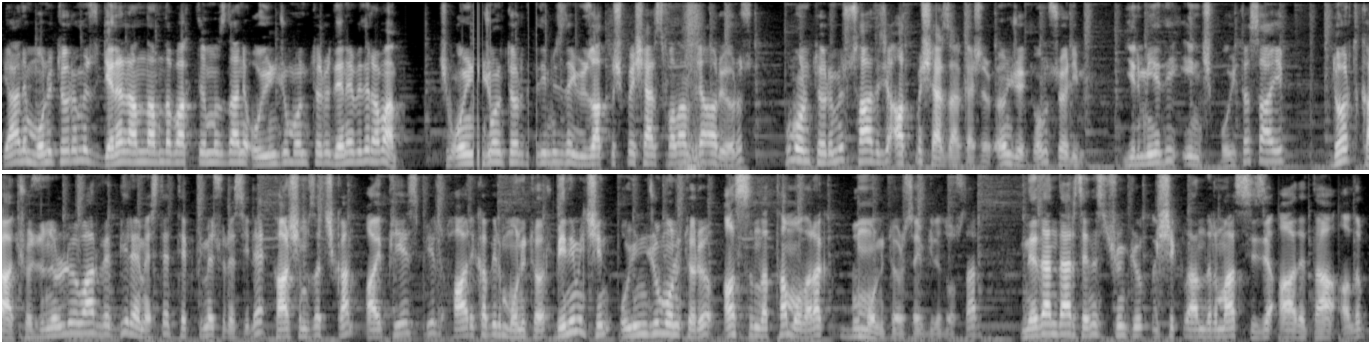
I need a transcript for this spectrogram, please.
Yani monitörümüz genel anlamda baktığımızda hani oyuncu monitörü denebilir ama şimdi oyuncu monitör dediğimizde 165 Hz falan filan arıyoruz. Bu monitörümüz sadece 60 Hz arkadaşlar. Öncelikle onu söyleyeyim. 27 inç boyuta sahip 4K çözünürlüğü var ve 1 MS'te tepkime süresiyle karşımıza çıkan IPS bir harika bir monitör. Benim için oyuncu monitörü aslında tam olarak bu monitör sevgili dostlar. Neden derseniz çünkü ışıklandırma sizi adeta alıp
